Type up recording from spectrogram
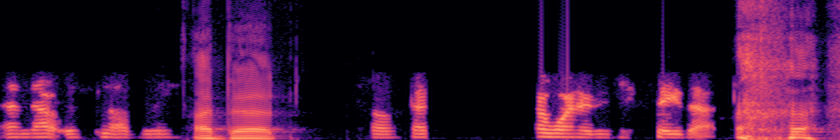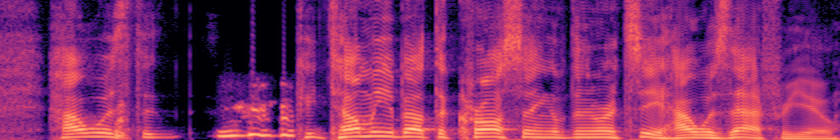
and that was lovely. I bet. So that, I wanted to just say that. How was the? Can tell me about the crossing of the North Sea. How was that for you?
